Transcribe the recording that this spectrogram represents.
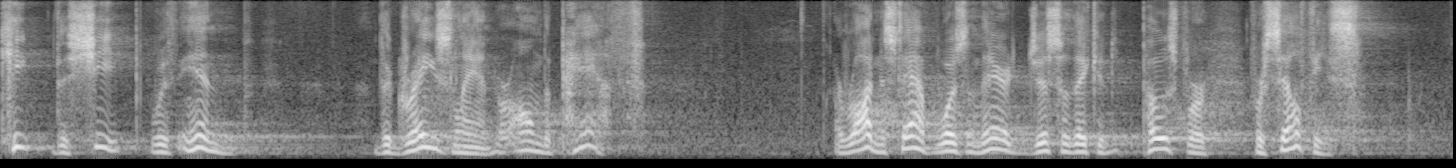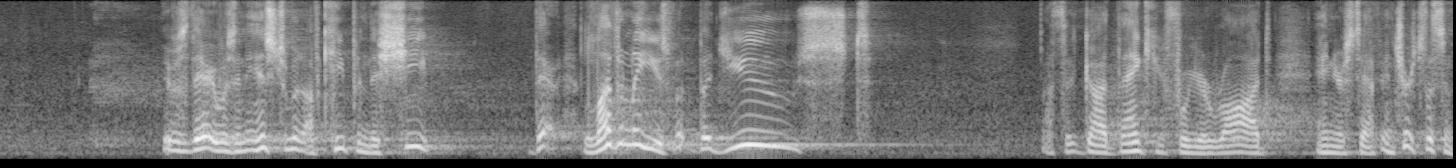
keep the sheep within the grazeland or on the path. A rod and a staff wasn't there just so they could pose for, for selfies. It was there, it was an instrument of keeping the sheep there, lovingly used, but, but used. I said, God, thank you for your rod and your staff. And, church, listen,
